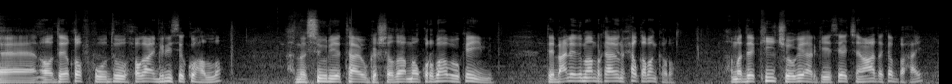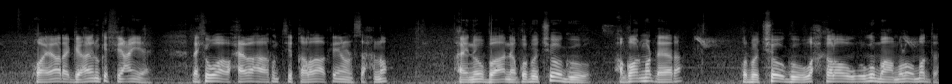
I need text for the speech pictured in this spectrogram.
eh, oo dee qofku hadduu xogaa ingiriisiga ku hadlo ama suuriya taa uu gashado ama qurbaha buu ka yimid dee macnaheedu ma markaa inuu xil qaban karo? Ama dee kii joogay hargeysa ee jaamacadda ka baxay ay aragga ahaa inuu ka fiican yahay. Laakiin waa waxyaabaha runtii qaladaadka inaanu saxno aynu u baahanay qurbajoogu aqoon ma dheera qurbajoogu wax kaloo ugu maamulo ummadda.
